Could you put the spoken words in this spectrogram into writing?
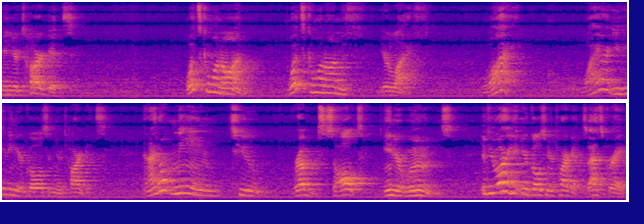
and your targets, what's going on? What's going on with your life? Why? Why aren't you hitting your goals and your targets? And I don't mean to rub salt in your wounds. If you are hitting your goals and your targets, that's great.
